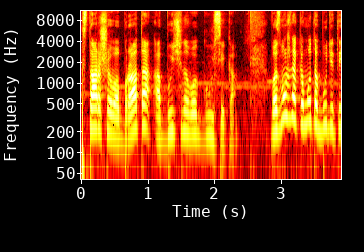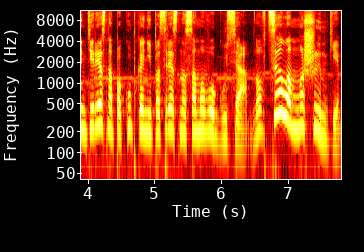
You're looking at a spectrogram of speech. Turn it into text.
старшего брата обычного гусика. Возможно, кому-то будет интересна покупка непосредственно самого гуся, но в целом машинки,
